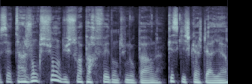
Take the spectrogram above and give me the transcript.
cette injonction du soi parfait dont tu nous parles? Qu'est-ce qui se cache derrière?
